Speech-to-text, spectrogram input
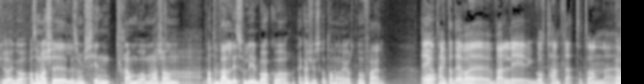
Grøgaard Altså Han har ikke liksom skint fremover, men har ikke han vært veldig solid bakover? Jeg kan ikke huske at han har gjort noe feil. Jeg har tenkt at det var veldig godt hentet. At han, eh, Ja.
